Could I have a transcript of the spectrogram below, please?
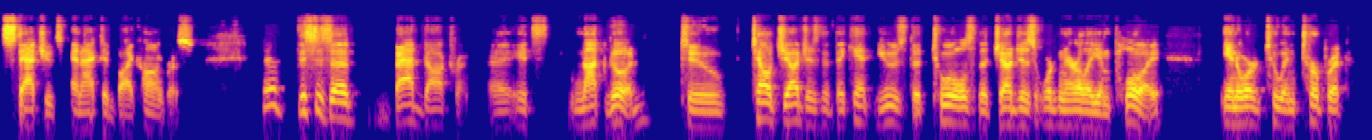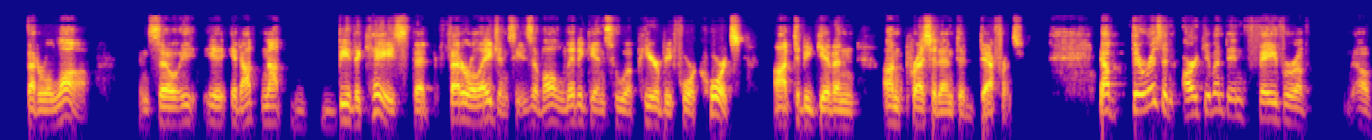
statutes enacted by Congress. This is a bad doctrine. Uh, it's not good to tell judges that they can't use the tools that judges ordinarily employ in order to interpret federal law. And so it, it, ought not be the case that federal agencies of all litigants who appear before courts ought to be given unprecedented deference. Now, there is an argument in favor of, of,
